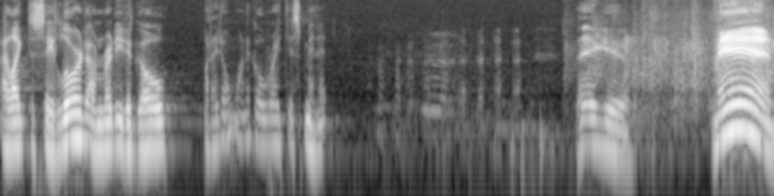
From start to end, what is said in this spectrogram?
I like to say, Lord, I'm ready to go, but I don't want to go right this minute. Thank you. Man,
